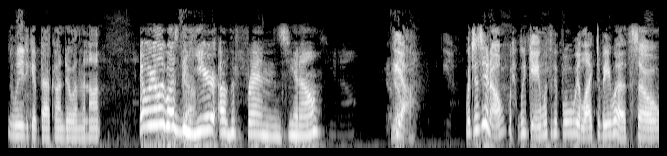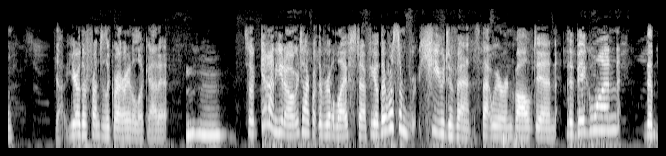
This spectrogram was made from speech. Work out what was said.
We need to get back on doing that. It really was the Yeah. year of the friends, you know? Yeah. Yeah. Which is, you know, we, we game with the people we like to be with. So, yeah, Year of the Friends is a great way to look at it. hmm So again, you know, we talk about the real life stuff. You know, there were some huge events that we were involved in. The big one, the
